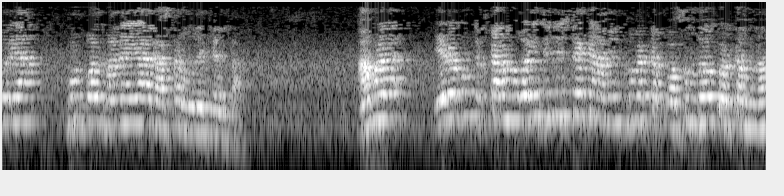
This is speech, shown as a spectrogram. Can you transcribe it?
করিয়া ফুটবল বানাইয়া রাস্তার মধ্যে খেলতাম। আমরা এরকম কারণ ওই জিনিসটাকে আমি খুব একটা পছন্দও করতাম না।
